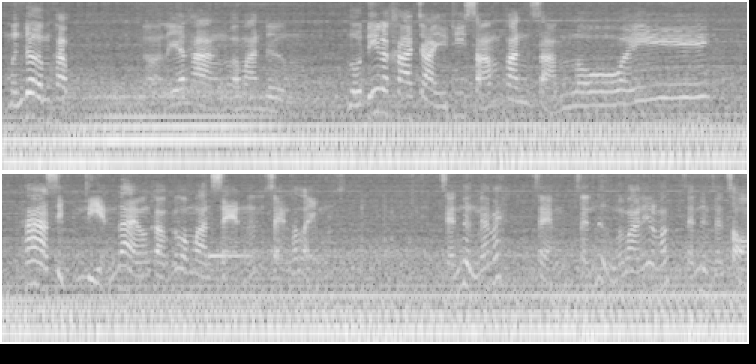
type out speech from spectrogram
เหมือนเดิมครับระยะทางประมาณเดิม โหลดนี้ราคาจ่ายอยู่ที่ 3,350 เหรียญได้มั้งครับ ก็ประมาณแสนแสนเท่าไหร่แสนหนึ่งได้ไหมแสนแสนหนึ่งประมาณนี้หรือมั้งแสนหนึ่งแสนสอง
